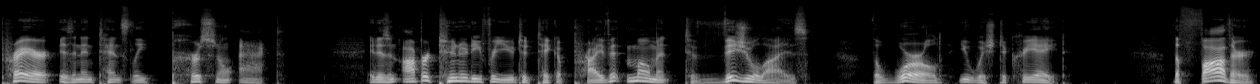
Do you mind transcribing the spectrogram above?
Prayer is an intensely personal act. It is an opportunity for you to take a private moment to visualize the world you wish to create. The Father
